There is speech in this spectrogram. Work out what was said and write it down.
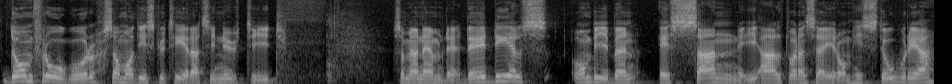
de frågor som har diskuterats i nutid, som jag nämnde, det är dels om Bibeln är sann i allt vad den säger om historia,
